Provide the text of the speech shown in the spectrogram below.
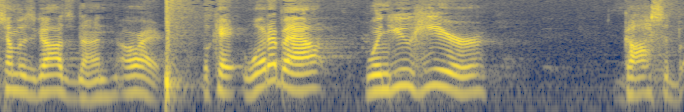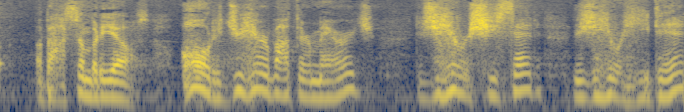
some of God's done. All right. Okay, what about when you hear gossip about somebody else? Oh, did you hear about their marriage? Did you hear what she said? Did you hear what he did?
